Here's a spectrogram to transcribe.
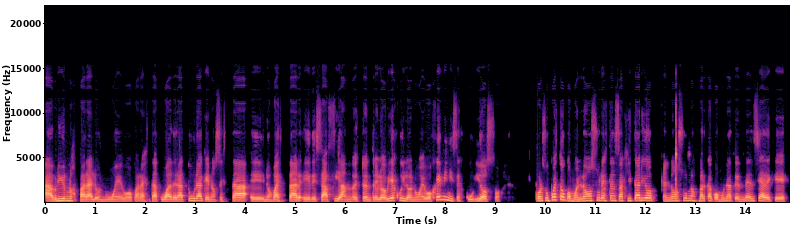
abrirnos para lo nuevo, para esta cuadratura que nos, está, eh, nos va a estar desafiando, esto entre lo viejo y lo nuevo. Géminis es curioso, por supuesto, como el nodo sur está en Sagitario, el nodo sur nos marca como una tendencia de que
